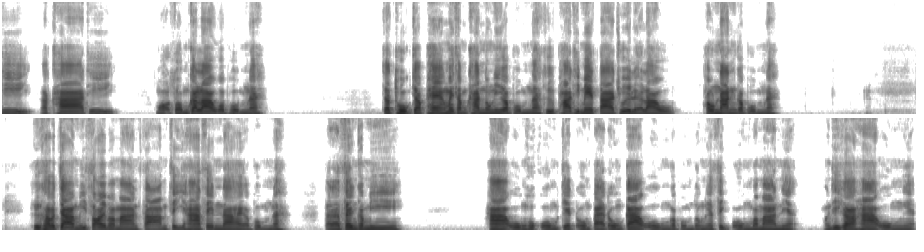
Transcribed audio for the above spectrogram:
ที่ราคาที่เหมาะสมกับเรากับผมนะ จะถูกจะแพงไม่สำคัญตรงนี้กับผมนะ คือพระที่เมตตาช่วยเหลือเรา เท่านั้นกับผมนะ คือข้าพเจ้ามีสร้อยประมาณสามสี่ห้าเส้นได้กับผมนะ แต่ละเส้นก็มีห้าองค์หกองค์เจ็ดองค์แปดองค์เก้าองค์กับผมตรงเนี้ยสิบองค์ประมาณเนี้ยบางทีก็ห้าองค์เนี้ย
